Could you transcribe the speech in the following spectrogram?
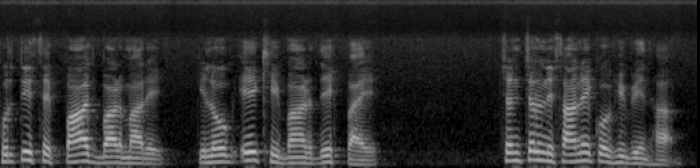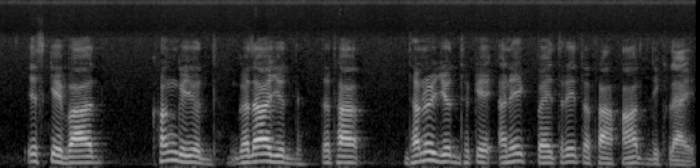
फुर्ती से पाँच बाढ़ मारे कि लोग एक ही बाढ़ देख पाए। चंचल निशाने को भी बेंधा। इसके बाद खंग युद्ध गदा युद्ध तथा धनुर्युद्ध के अनेक पैतरे तथा हाथ दिखलाए।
